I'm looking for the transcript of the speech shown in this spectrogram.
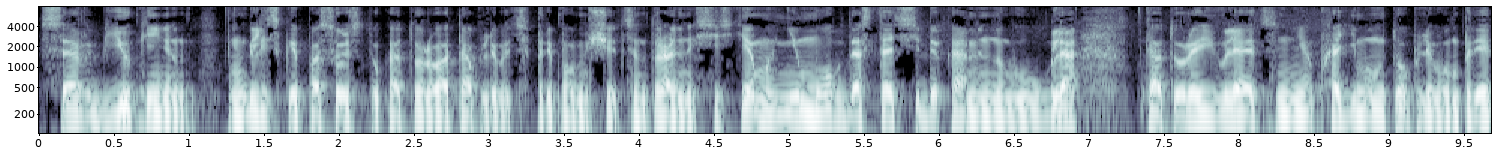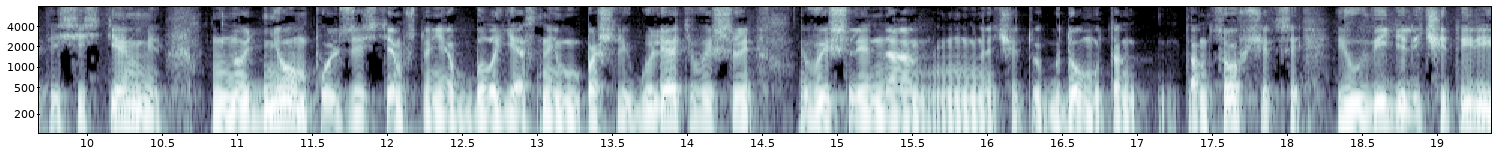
Сэр Бьюкинен, английское посольство которого отапливается при помощи центральной системы, не мог достать себе каменного угля, который является необходимым топливом при этой системе. Но днем, пользуясь тем, что небо было ясно, мы пошли гулять, вышли, вышли на, значит, к дому тан танцовщицы и увидели четыре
